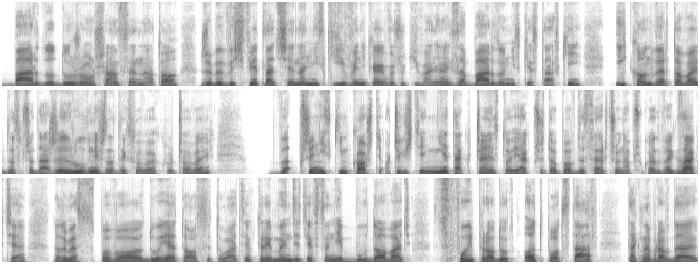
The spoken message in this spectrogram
bardzo dużą szansę na to, żeby wyświetlać się na niskich wynikach wyszukiwaniach za bardzo niskie stawki i konwertować do sprzedaży również na tych słowach kluczowych w, przy niskim koszcie. Oczywiście nie tak często jak przy Top of the Searchu, na przykład w Exactie, natomiast spowoduje to sytuację, w której będziecie w stanie budować swój produkt od podstaw, tak naprawdę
